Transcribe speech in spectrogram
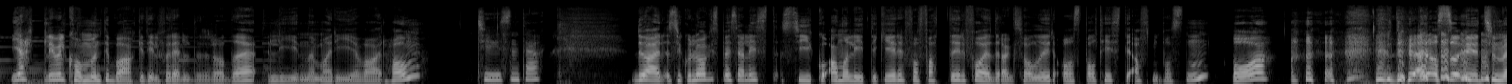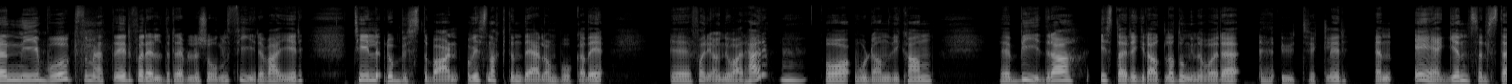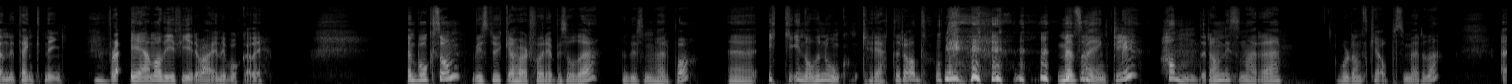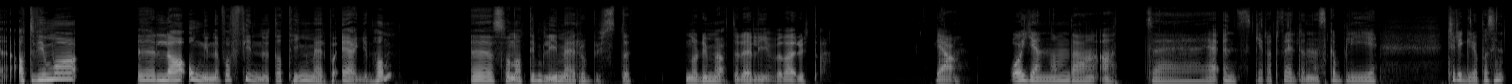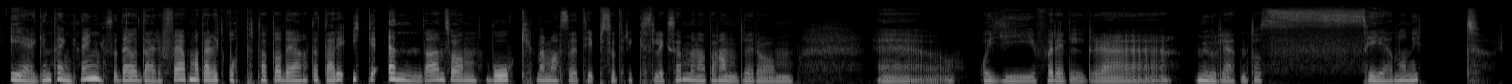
Hjertelig velkommen tilbake til Foreldrerådet, Line Marie Warholm. Tusen takk. Du er psykologspesialist, psykoanalytiker, forfatter, foredragsholder og spaltist i Aftenposten. Og du er også ute med en ny bok som heter 'Foreldrerevolusjonen fire veier til robuste barn'. Og vi snakket en del om boka di eh, forrige gang du var her, mm. og hvordan vi kan eh, bidra i større grad til at ungene våre eh, utvikler en egen, selvstendig tenkning. Mm. For det er en av de fire veiene i boka di. En bok som, hvis du ikke har hørt forrige episode, du som hører på, ikke inneholder noen konkrete råd, men som egentlig handler om litt sånn herre Hvordan skal jeg oppsummere det? Eh, at vi må eh, la ungene få finne ut av ting mer på egen hånd, eh, sånn at de blir mer robuste når de møter det livet der ute. Ja, og gjennom da at jeg ønsker at foreldrene skal bli tryggere på sin egen tenkning. Så det er jo derfor jeg på en måte er litt opptatt av det. At dette er ikke enda en sånn bok med masse tips og triks, liksom, men at det handler om å gi foreldre muligheten til å se noe nytt.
